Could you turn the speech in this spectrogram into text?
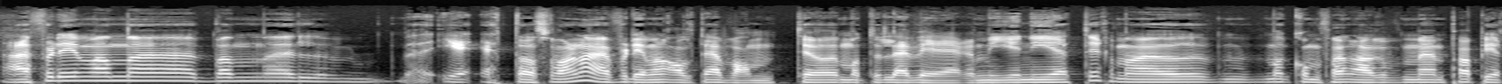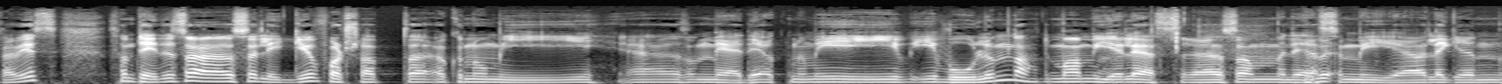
Nei, fordi man, eh, man eh, Et av svarene er fordi man alltid er vant til å måtte levere mye nyheter. Man, man kommer fra en arv med en papiravis. Samtidig så, så ligger jo fortsatt økonomi, eh, sånn medieøkonomi i, i volum. Du må ha mye lesere som leser mye og legger inn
